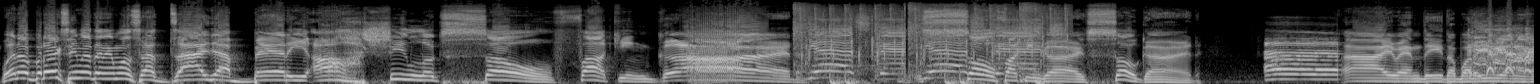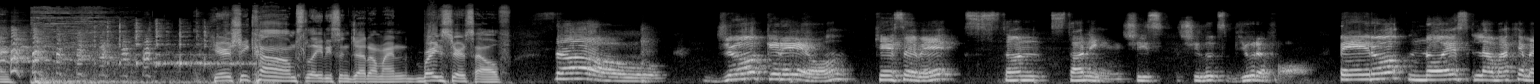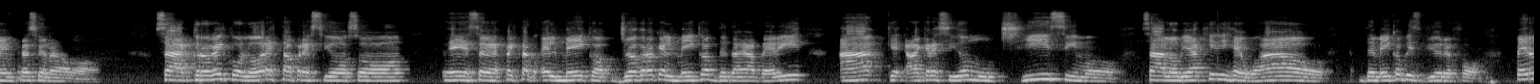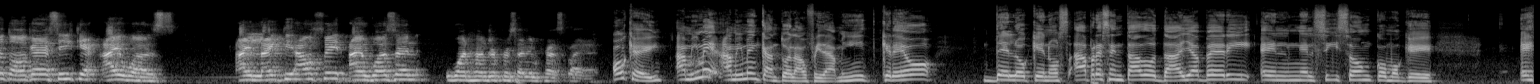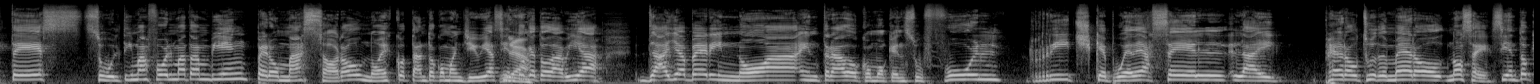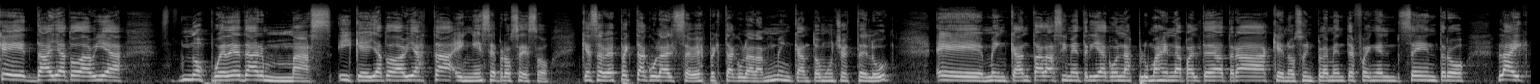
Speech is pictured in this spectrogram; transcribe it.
Bueno, próxima tenemos a Daya Betty. Oh, she looks so fucking good. Yes, bitch. Yes, So fucking good. So good. Ah, Ay, bendito, por ahí viene. Here she comes, ladies and gentlemen. Brace yourself. so, yo creo que se ve stun- stunning. She's, she looks beautiful. Pero no es la más que me ha impresionado. O sea, creo que el color está precioso. eh, se ve espectacular. El make-up. Yo creo que el make-up de Daya Berry ha, que, ha crecido muchísimo. O sea, lo vi aquí y dije, wow, the make-up is beautiful. Pero tengo que decir que I was I like the outfit. I wasn't 100% impressed by it. Ok, a mí, me, a mí me encantó el outfit. A mí creo de lo que nos ha presentado Daya Berry en el season, como que este es su última forma también, pero más subtle, no es co- tanto como en Jivia. Siento Yeah. que todavía Daya Berry no ha entrado como que en su full reach que puede hacer, like, pedal to the metal. No sé, siento que Daya todavía nos puede dar más y que ella todavía está en ese proceso. Que se ve espectacular, se ve espectacular. A mí me encantó mucho este look. Eh, me encanta la simetría con las plumas en la parte de atrás, que no simplemente fue en el centro. Like,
